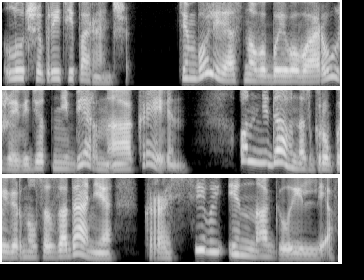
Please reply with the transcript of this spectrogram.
Лучше прийти пораньше. Тем более основы боевого оружия ведет не Берн, а Крейвен. Он недавно с группой вернулся с задания. Красивый и наглый лев.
